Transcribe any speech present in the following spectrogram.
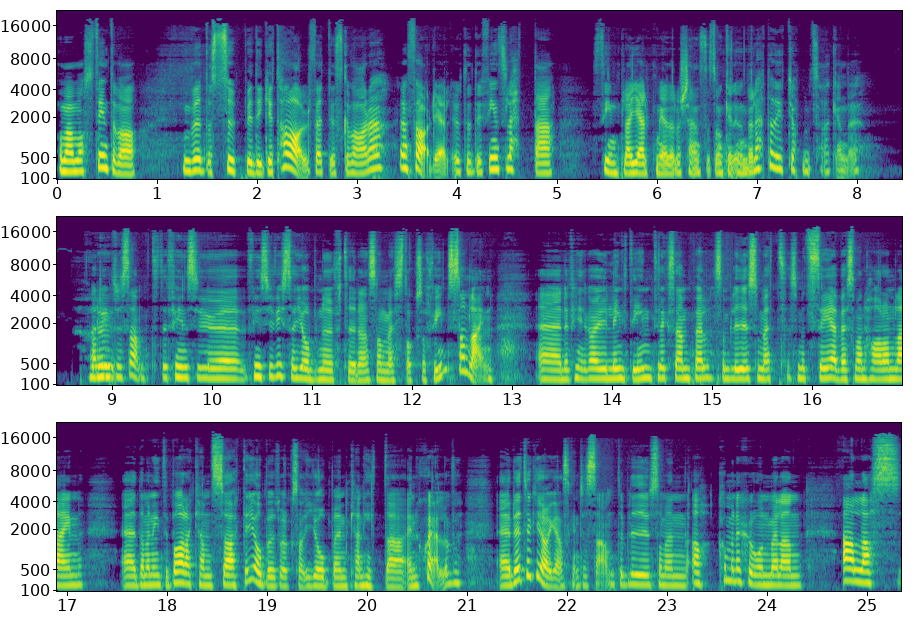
Och man måste inte vara man behöver inte superdigital för att det ska vara en fördel utan det finns lätta, simpla hjälpmedel och tjänster som kan underlätta ditt jobbsökande. Ja, det är intressant. Det finns ju, finns ju vissa jobb nu för tiden som mest också finns online. Eh, det finns, vi har ju LinkedIn till exempel som blir som ett, som ett CV som man har online eh, där man inte bara kan söka jobb utan också jobben kan hitta en själv. Eh, det tycker jag är ganska intressant. Det blir ju som en ah, kombination mellan allas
